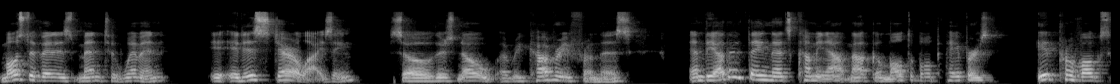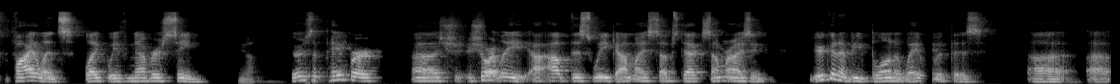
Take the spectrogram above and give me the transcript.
most of it is men to women. It, it is sterilizing. So there's no uh, recovery from this and the other thing that's coming out, Malcolm, multiple papers, it provokes violence like we've never seen. Yeah. There's a paper uh, sh- shortly uh, out this week on my Substack summarizing. You're going to be blown away with this. Uh, uh,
